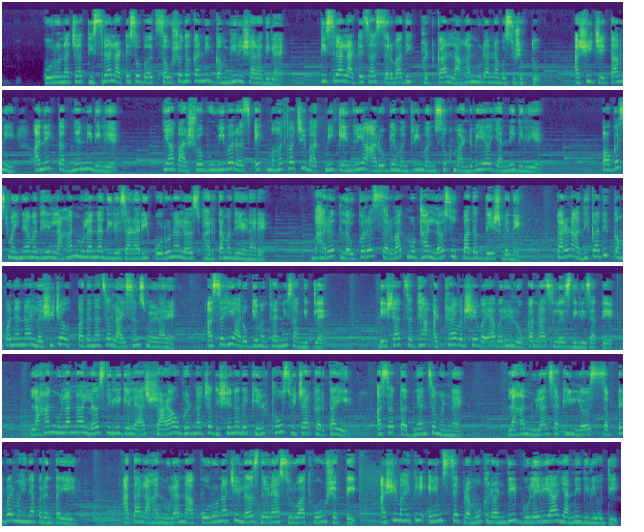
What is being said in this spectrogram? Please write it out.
कोरोनाच्या तिसऱ्या लाटेसोबत संशोधकांनी गंभीर इशारा दिलाय. तिसऱ्या लाटेचा सर्वाधिक फटका लहान मुलांना बसू शकतो. अशी चेतावणी अनेक तज्ज्ञांनी दिली आहे. या पार्श्वभूमीवरच एक महत्वाची बातमी केंद्रीय आरोग्य मंत्री मनसुख मांडवीय यांनी दिली आहे. ऑगस्ट महिन्यामध्ये लहान मुलांना दिली जाणारी कोरोना लस भारतामध्ये येणार आहे. भारत लवकरच सर्वात मोठा लस उत्पादक देश बनेल. कारण अधिकाधिक कंपन्यांना लशीच्या उत्पादनाचं लायसन्स मिळणार आहे असंही आरोग्यमंत्र्यांनी सांगितलंय. देशात सध्या अठरा वर्षे वयावरील लोकांनाच लस दिली जाते. लहान मुलांना लस दिली गेल्यास शाळा उघडण्याच्या दिशेनं देखील ठोस विचार करता येईल असं तज्ज्ञांचं म्हणणं आहे. लहान मुलांसाठी लस सप्टेंबर महिन्यापर्यंत येईल. आता लहान मुलांना कोरोनाची लस देण्यास सुरुवात होऊ शकते अशी माहिती एम्सचे प्रमुख रणदीप गुलेरिया यांनी दिली होती.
